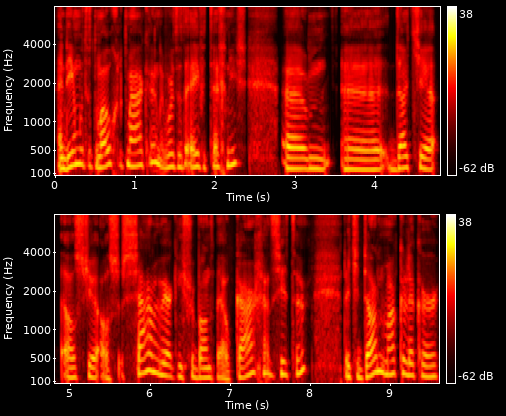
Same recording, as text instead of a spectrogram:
En die moet het mogelijk maken, dan wordt het even technisch. Um, uh, dat je als je als samenwerkingsverband bij elkaar gaat zitten, dat je dan makkelijker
